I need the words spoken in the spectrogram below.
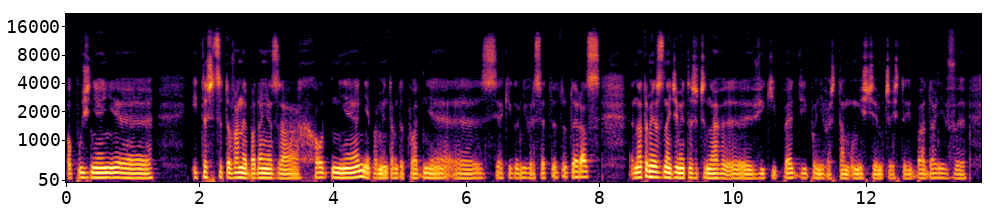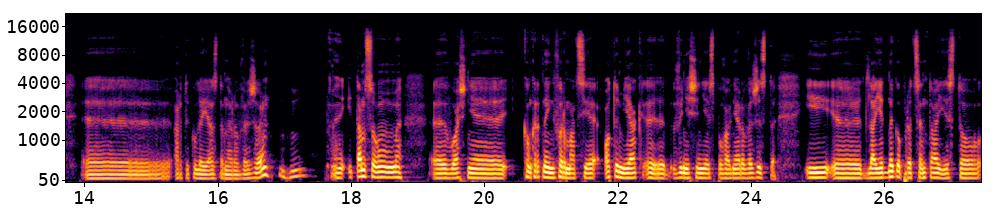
opóźnień i też cytowane badania zachodnie, nie pamiętam dokładnie e, z jakiego uniwersytetu teraz, natomiast znajdziemy te rzeczy na e, Wikipedii, ponieważ tam umieściłem część tych badań w e, artykule Jazda na rowerze. Mhm. I tam są właśnie konkretne informacje o tym, jak e, wyniesienie spowalnia rowerzystę. I e, dla 1% jest to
